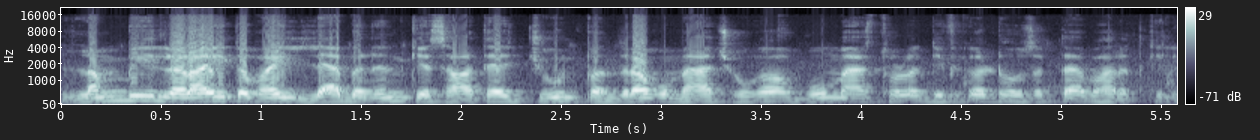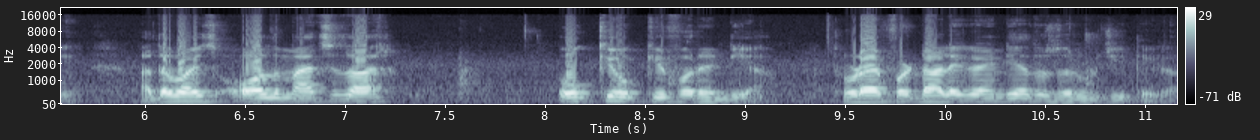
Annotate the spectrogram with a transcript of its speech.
लंबी लड़ाई तो भाई लेबनन के साथ है, जून पंद्रह को मैच होगा, वो मैच थोड़ा डिफ़िकल्ट हो सकता है भारत के लिए। Otherwise all the matches are okay okay for India थोड़ा एफर्ट डालेगा इंडिया तो ज़रूर जीतेगा।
